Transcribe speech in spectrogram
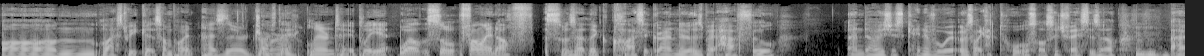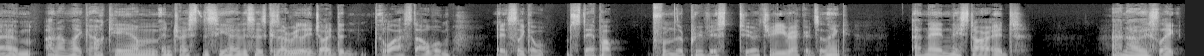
on last week at some point. Has their drummer Thursday. learned how to play yet? Well, so funnily enough, so it was at the Classic Grand and it was about half full. And I was just kind of aware it was like a total sausage fest as well. um, and I'm like, okay, I'm interested to see how this is because I really enjoyed the the last album. It's like a step up from the previous two or three records, I think. And then they started, and I was like,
